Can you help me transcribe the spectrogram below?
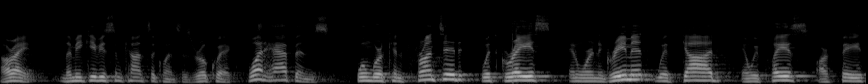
All right, let me give you some consequences real quick. What happens when we're confronted with grace and we're in agreement with God and we place our faith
